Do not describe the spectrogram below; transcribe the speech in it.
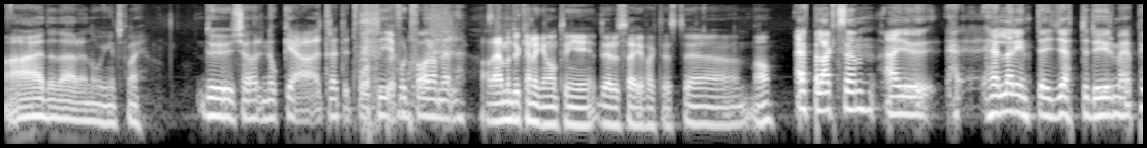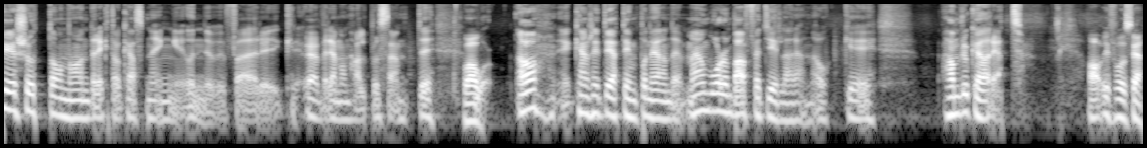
Nej, det där är nog inget för mig. Du kör Nokia 3210 fortfarande eller? Ja, nej, men du kan lägga någonting i det du säger faktiskt. Uh, ja. Apple-aktien är ju heller inte jättedyr med P17 och en direktavkastning ungefär över 1,5 procent. Wow. Ja, kanske inte jätteimponerande, men Warren Buffett gillar den och eh, han brukar ha rätt. Ja, vi får se.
